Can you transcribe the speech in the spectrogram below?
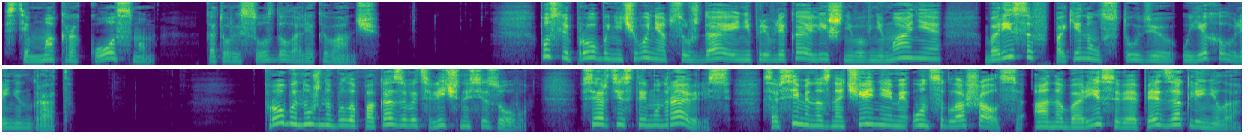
с тем макрокосмом, который создал Олег Иванович. После пробы, ничего не обсуждая и не привлекая лишнего внимания, Борисов покинул студию, уехал в Ленинград. Пробы нужно было показывать лично Сизову. Все артисты ему нравились, со всеми назначениями он соглашался, а на Борисове опять заклинило.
